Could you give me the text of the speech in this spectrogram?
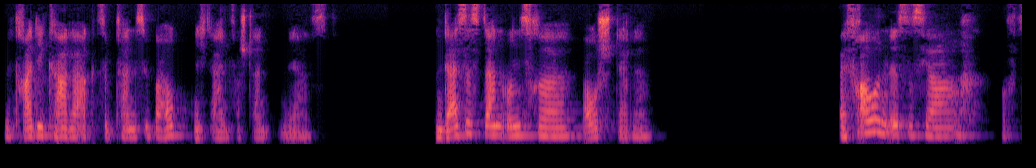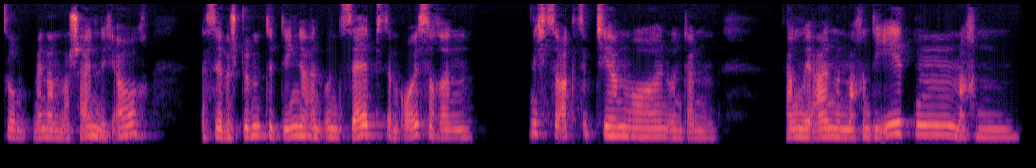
mit radikaler Akzeptanz überhaupt nicht einverstanden wärst. Und das ist dann unsere Baustelle. Bei Frauen ist es ja oft so, Männern wahrscheinlich auch, dass wir bestimmte Dinge an uns selbst im Äußeren nicht so akzeptieren wollen und dann fangen wir an und machen Diäten, machen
